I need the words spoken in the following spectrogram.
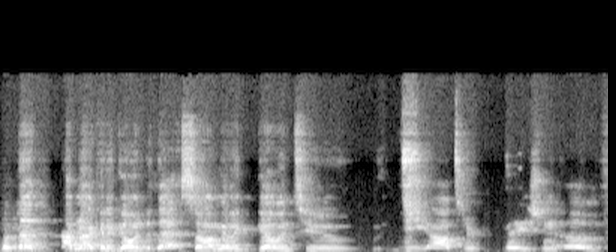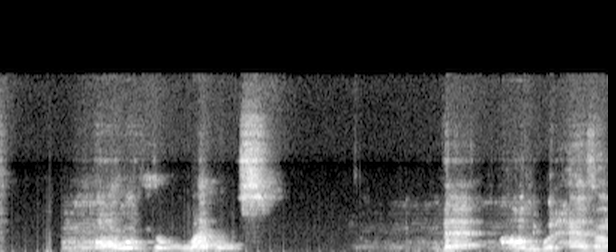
but that I'm not going to go into that. So I'm going to go into the observation of all of the levels that Hollywood has on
